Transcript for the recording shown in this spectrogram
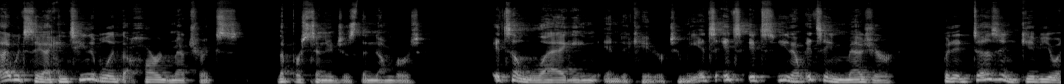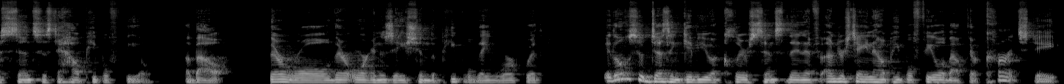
I would say I continue to believe that hard metrics, the percentages, the numbers, it's a lagging indicator to me. It's it's it's you know it's a measure, but it doesn't give you a sense as to how people feel about their role, their organization, the people they work with it also doesn't give you a clear sense then of understanding how people feel about their current state.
